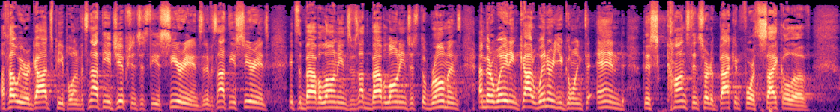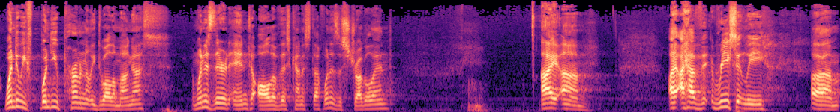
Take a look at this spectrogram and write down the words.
I thought we were God's people. And if it's not the Egyptians, it's the Assyrians. And if it's not the Assyrians, it's the Babylonians. If it's not the Babylonians, it's the Romans. And they're waiting, God, when are you going to end this constant sort of back and forth cycle of when do, we, when do you permanently dwell among us? And when is there an end to all of this kind of stuff? When does the struggle end? I, um, I, I have recently, um,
